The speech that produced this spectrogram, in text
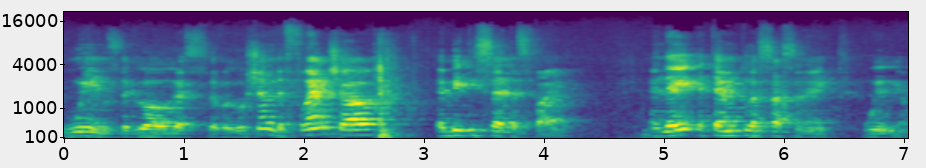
wins the glorious revolution, the French are a bit dissatisfied and they attempt to assassinate William.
